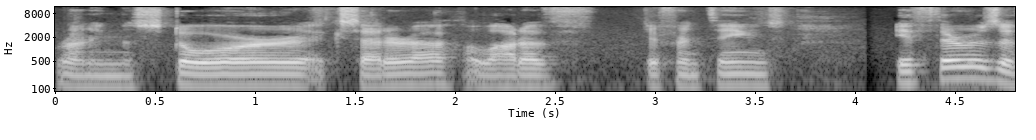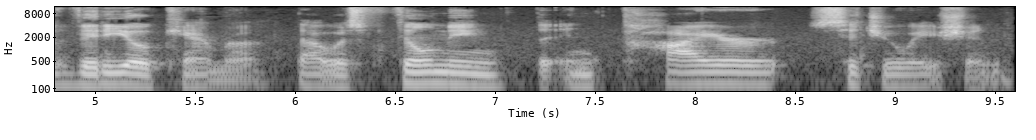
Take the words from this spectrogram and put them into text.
running the store, etc. A lot of different things. If there was a video camera that was filming the entire situation,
